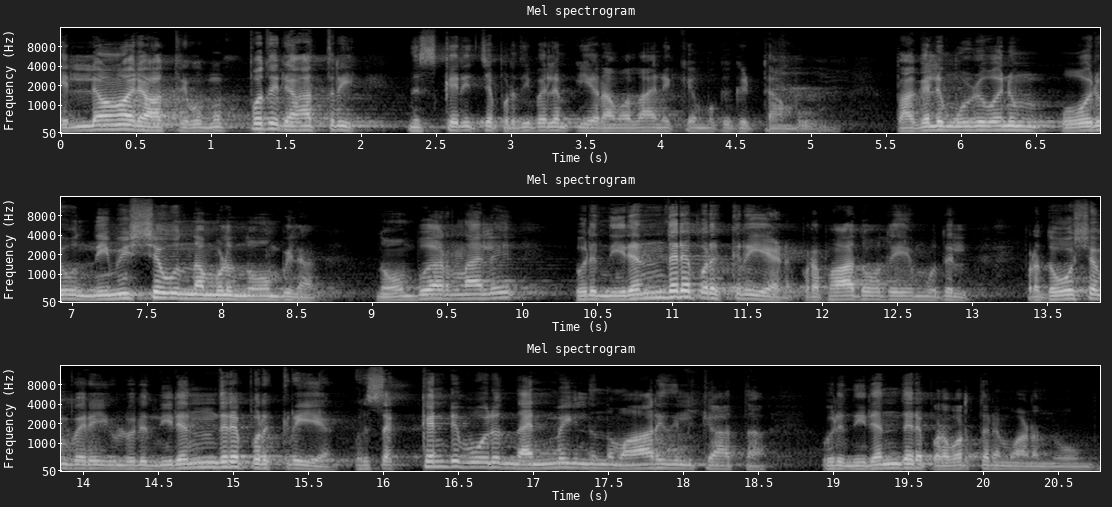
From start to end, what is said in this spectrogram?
എല്ലാ രാത്രി മുപ്പത് രാത്രി നിസ്കരിച്ച പ്രതിഫലം ഈ റമദാനൊക്കെ നമുക്ക് കിട്ടാൻ പോകും പകൽ മുഴുവനും ഓരോ നിമിഷവും നമ്മൾ നോമ്പിലാണ്. നോമ്പ് പറഞ്ഞാൽ ഒരു നിരന്തര പ്രക്രിയയാണ്. പ്രഭാതോദയം മുതൽ പ്രദോഷം വരെയുള്ള ഒരു നിരന്തര പ്രക്രിയയാണ്. ഒരു സെക്കൻഡ് പോലും നന്മയിൽ നിന്ന് മാറി നിൽക്കാത്ത ഒരു നിരന്തര പ്രവർത്തനമാണ് നോമ്പ്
